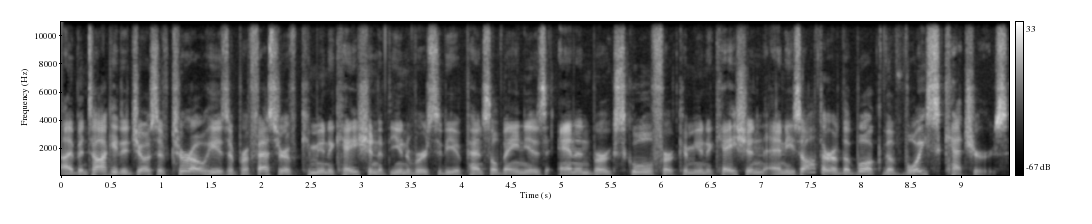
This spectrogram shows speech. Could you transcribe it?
I've been talking to Joseph Turow. He is a professor of communication at the University of Pennsylvania's Annenberg School for Communication, and he's author of the book The Voice Catchers:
